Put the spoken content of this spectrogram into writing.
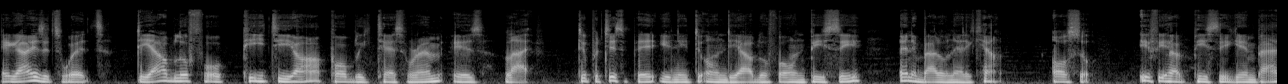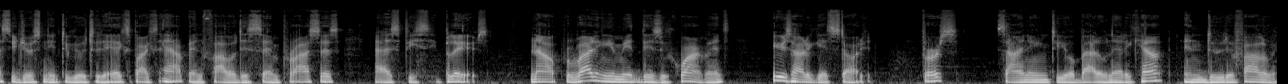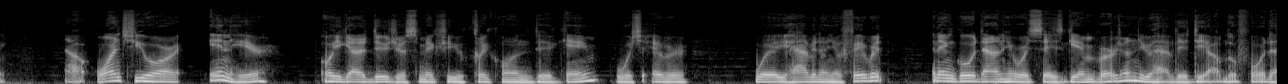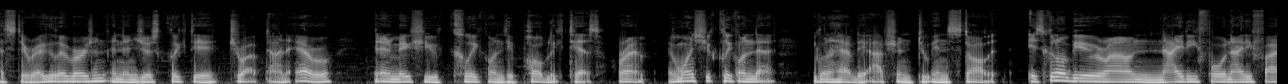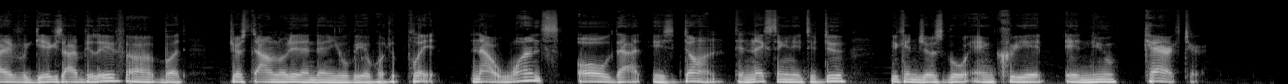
Hey guys, it's Wedz. Diablo 4 PTR Public Test Realm is live. To participate, you need to own Diablo 4 on PC and a Battle.net account. Also, if you have PC Game Pass, you just need to go to the Xbox app and follow the same process as PC players. Now, providing you meet these requirements, here's how to get started. First, sign in to your Battle.net account and do the following. Now, once you are in here, all you gotta do just make sure you click on the game, whichever where you have it on your favorite, and then go down here where it says game version. You have the Diablo 4, that's the regular version, and then just click the drop down arrow, and then make sure you click on the public test realm. And once you click on that, you're gonna have the option to install it. It's gonna be around 94, 95 gigs, I believe, uh, but just download it and then you'll be able to play it. Now, once all that is done, the next thing you need to do, you can just go and create a new character.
